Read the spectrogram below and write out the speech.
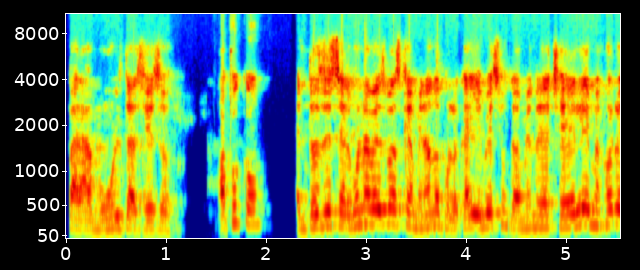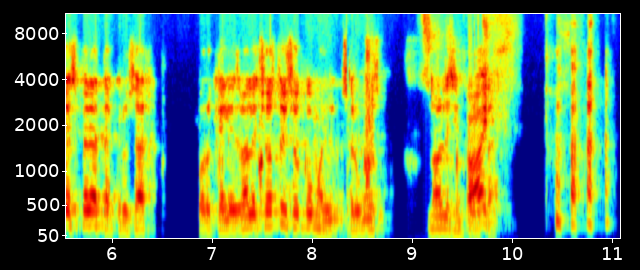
para multas y eso? ¿A poco? Entonces, si alguna vez vas caminando por la calle y ves un camión de DHL, mejor espérate a cruzar, porque les vale chosto y son como el Metrobús. No les importa.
